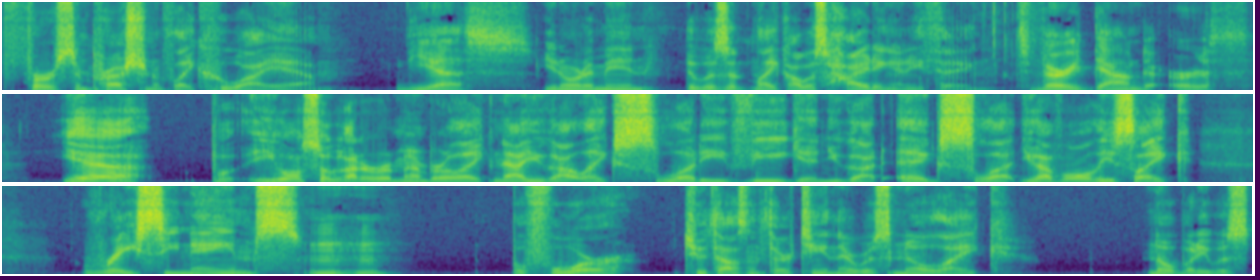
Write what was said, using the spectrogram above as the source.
first impression of like who I am. Yes. You know what I mean? It wasn't like I was hiding anything. It's very down to earth. Yeah, but you also got to remember, like now you got like slutty vegan, you got egg slut, you have all these like racy names. Mm-hmm. Before 2013, there was no like nobody was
